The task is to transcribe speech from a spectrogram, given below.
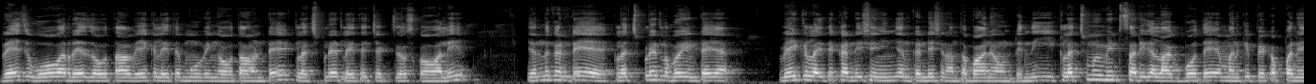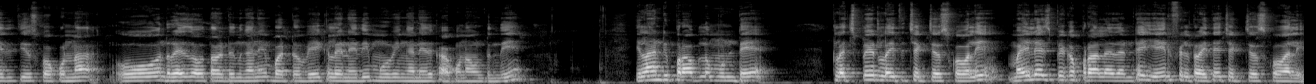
రేజ్ ఓవర్ రేజ్ అవుతా వెహికల్ అయితే మూవింగ్ అవుతూ ఉంటే క్లచ్ ప్లేట్లు అయితే చెక్ చేసుకోవాలి. ఎందుకంటే క్లచ్ ప్లేట్లు పోయి ఉంటే వెహికల్ అయితే కండిషన్ ఇంజన్ కండిషన్ అంతా బాగానే ఉంటుంది. ఈ క్లచ్ మూమెంట్ సరిగా లేకపోతే మనకి పికప్ అనేది తీసుకోకుండా ఓన్ రేజ్ అవుతూ ఉంటుంది కానీ బట్ వెహికల్ అనేది మూవింగ్ అనేది కాకుండా ఉంటుంది. ఇలాంటి ప్రాబ్లం ఉంటే క్లచ్ ప్లేట్లు అయితే చెక్ చేసుకోవాలి. మైలేజ్ పికప్ రాలేదంటే ఎయిర్ ఫిల్టర్ అయితే చెక్ చేసుకోవాలి.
